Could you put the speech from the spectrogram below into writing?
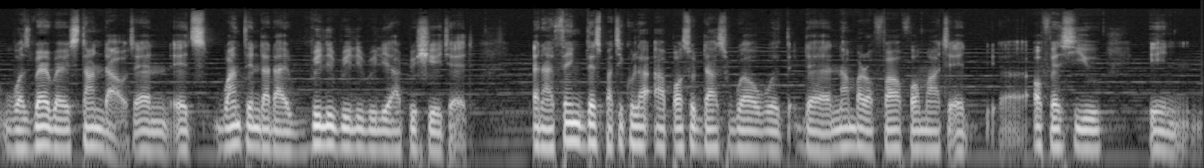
was very very standout. And it's one thing that i really really really appreciated. And i think this particular app also does well with the number of file formats it uh, offers you in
